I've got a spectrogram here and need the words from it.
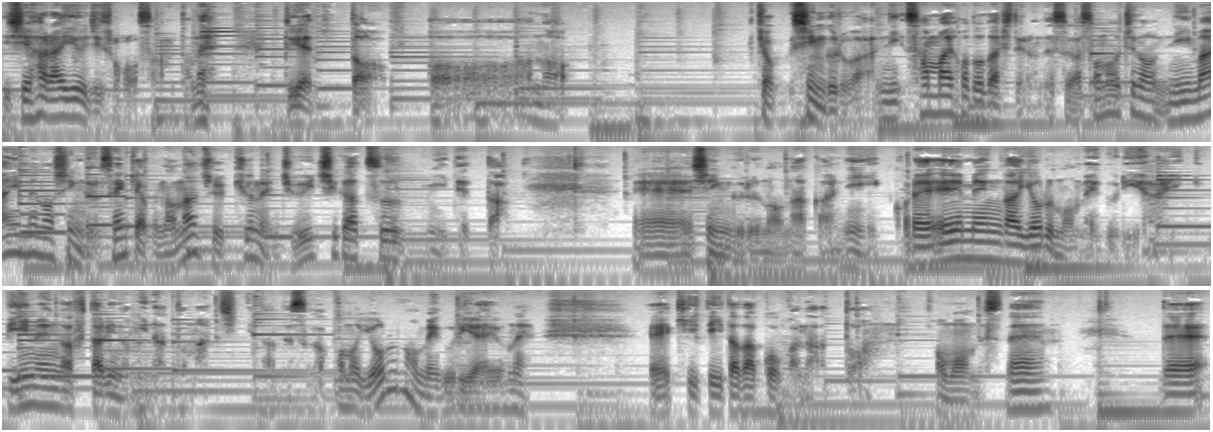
石原裕次郎さんとね、デュエットの曲、シングルは3枚ほど出してるんですが、そのうちの2枚目のシングル、1979年11月に出た、えー、シングルの中に、これ A 面が夜の巡り合い、B 面が二人の港町なんですが、この夜の巡り合いをね、えー、聞いていただこうかなと思うんですね。で、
